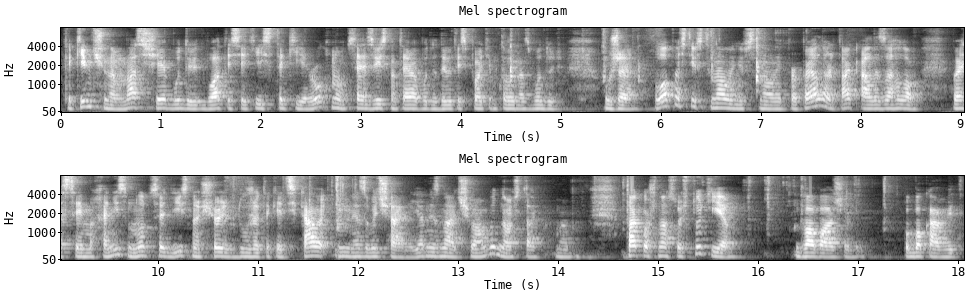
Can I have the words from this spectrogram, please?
Таким чином, у нас ще буде відбуватися якийсь такий рух. Ну, це, звісно, треба буде дивитись потім, коли у нас будуть вже лопасті встановлені, встановлений пропелер, так, але загалом весь цей механізм, ну це дійсно щось дуже таке цікаве і незвичайне. Я не знаю, чи вам видно ось так, мабуть. Також у нас ось тут є два важелі по бокам від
